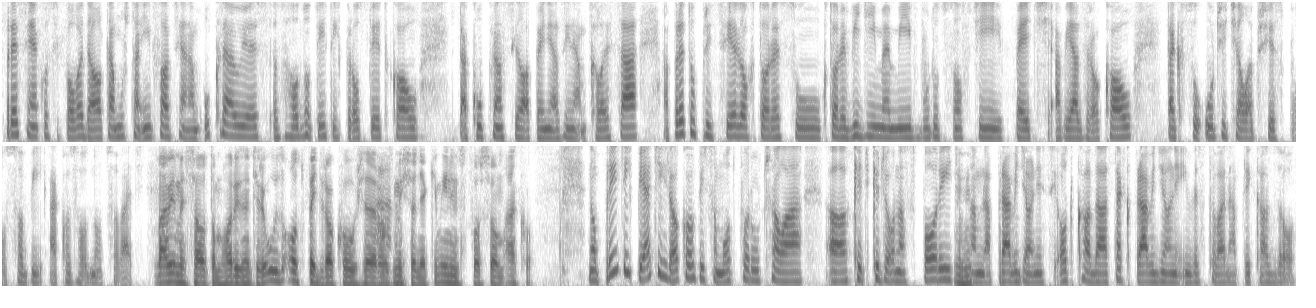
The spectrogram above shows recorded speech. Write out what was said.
presne ako si povedal, tam už tá inflácia nám ukrajuje z, z hodnoty tých prostriedkov, tá kúpna sila peňazí nám klesá a preto pri cieľoch, ktoré, sú, ktoré vidíme my v budúcnosti 5 a viac rokov, tak sú určite lepšie spôsoby, ako zhodnocovať. Bavíme sa o tom horizonte, že od 5 rokov už rozmýšľať nejakým iným spôsobom, ako? No pri tých 5 rokoch by som odporúčala, keď, keďže ona sporí, to mm-hmm. znamená pravidelne si odkladá, tak pravidelne investovať napríklad do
